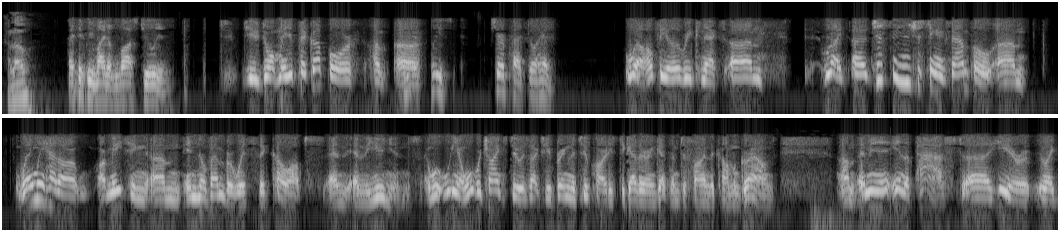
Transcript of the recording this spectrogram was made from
Hello. I think we might have lost Julian. Do you, do you want me to pick up, or um, yeah, please? Sure, Pat. Go ahead. Well, hopefully he'll reconnect. Um, right. Uh, just an interesting example. When we had our our meeting um, in November with the co-ops and and the unions, what, you know what we're trying to do is actually bring the two parties together and get them to find the common ground. Um, I mean, in the past, uh, here, like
